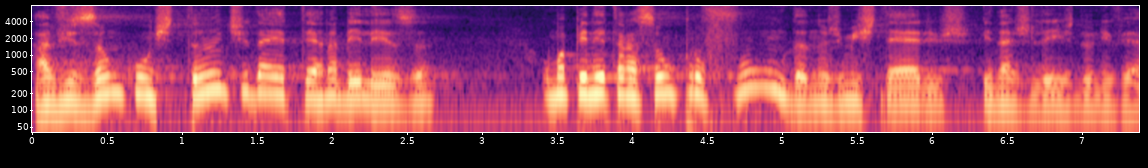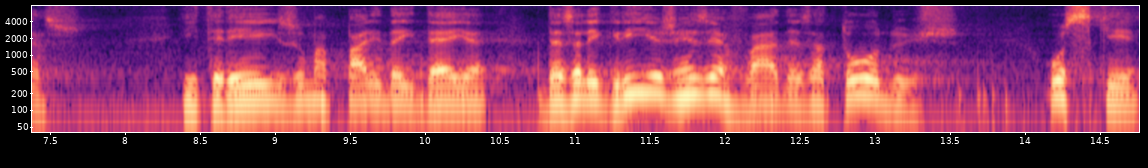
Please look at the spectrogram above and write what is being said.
a visão constante da eterna beleza, uma penetração profunda nos mistérios e nas leis do universo, e tereis uma pálida ideia das alegrias reservadas a todos os que,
